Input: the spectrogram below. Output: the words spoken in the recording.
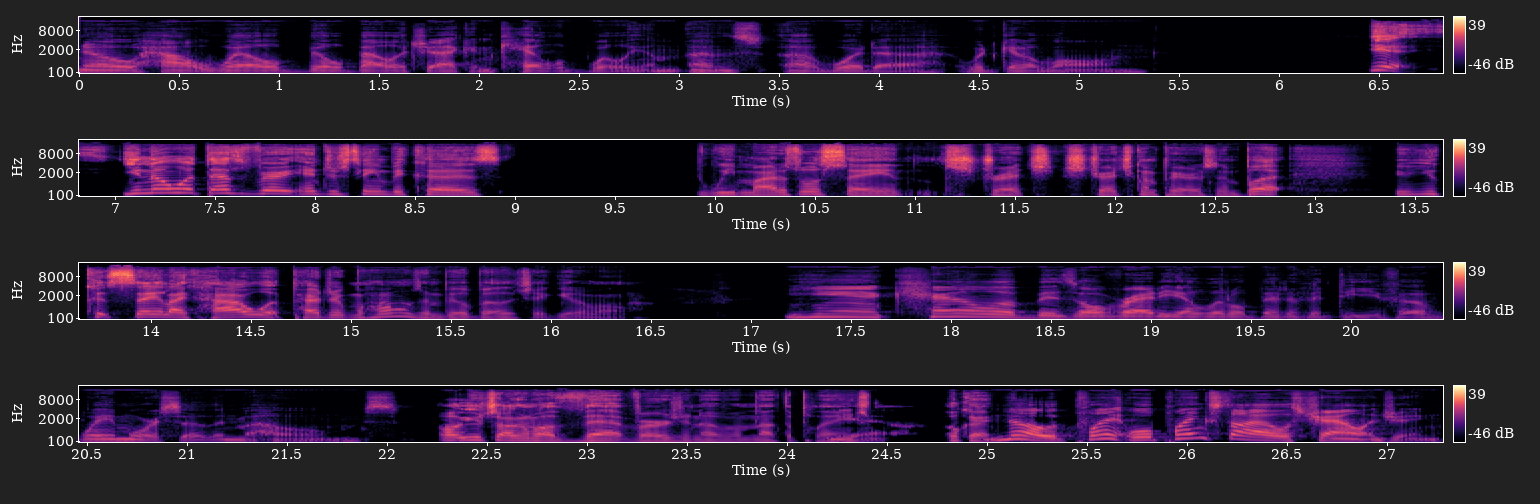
know how well Bill Belichick and Caleb Williams uh, would uh, would get along. Yeah, you know what? That's very interesting because we might as well say stretch stretch comparison, but you could say like how would Patrick Mahomes and Bill Belichick get along? Yeah, Caleb is already a little bit of a diva, way more so than Mahomes. Oh, you're talking about that version of him, not the playing. Yeah. style. Okay. No, playing well, playing style is challenging.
